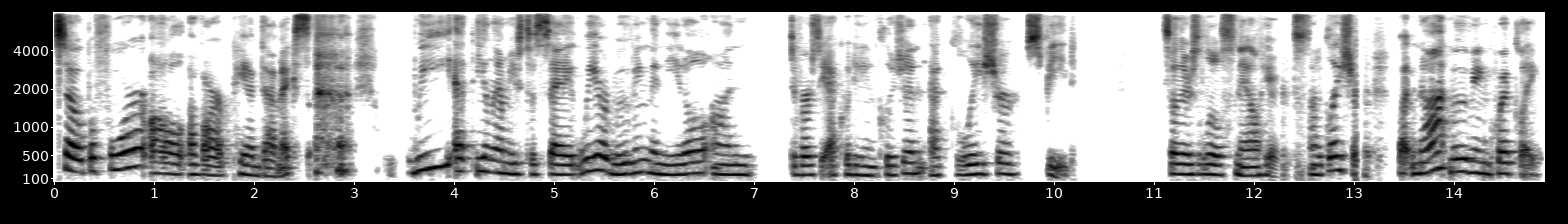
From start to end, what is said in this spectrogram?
So before all of our pandemics, we at ELAM used to say we are moving the needle on diversity, equity, inclusion at glacier speed. So there's a little snail here. It's not a glacier, but not moving quickly.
